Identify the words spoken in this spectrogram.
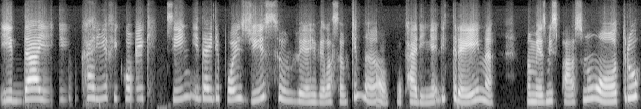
E daí o carinha ficou meio que assim, e daí depois disso veio a revelação que não, o carinha ele treina no mesmo espaço num outro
